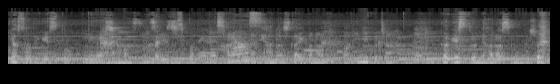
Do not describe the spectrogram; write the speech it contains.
ドキャストでゲストお願いします。よろしくお願いしはい、ます、何話したいかなとか由美子ちゃんうんがゲストで話すの面白いはい。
